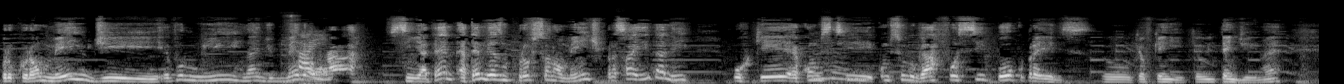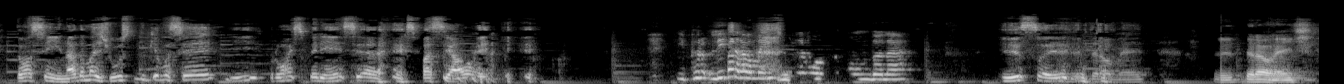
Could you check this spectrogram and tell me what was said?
procurar um meio de evoluir, né, de melhorar, sim, até, até mesmo profissionalmente para sair dali, porque é como, uhum. se, como se o lugar fosse pouco para eles, o que eu fiquei, que eu entendi, né? Então, assim, nada mais justo do que você ir para uma experiência espacial aí. E pro, literalmente para outro mundo, né? Isso aí. Literalmente. literalmente.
